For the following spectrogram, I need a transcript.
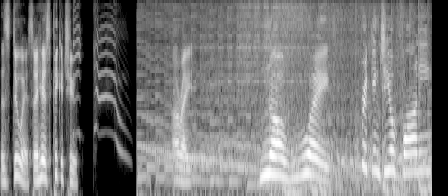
Let's do it. So here's Pikachu. Alright. No way! Freaking Giovanni!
